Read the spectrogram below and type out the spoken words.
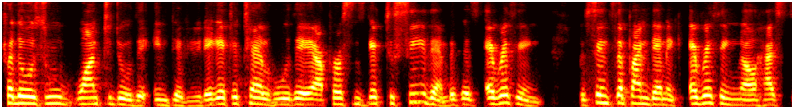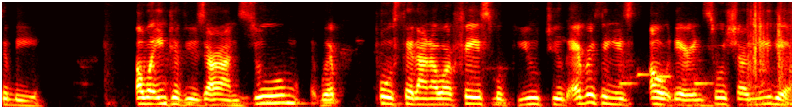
for those who want to do the interview, they get to tell who they are, persons get to see them because everything, since the pandemic, everything now has to be, our interviews are on Zoom, we're posted on our Facebook, YouTube, everything is out there in social media.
